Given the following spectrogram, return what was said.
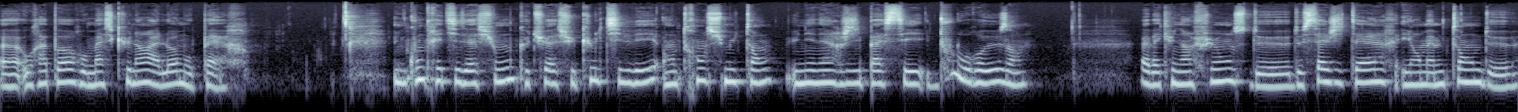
euh, au rapport au masculin, à l'homme, au père une concrétisation que tu as su cultiver en transmutant une énergie passée douloureuse avec une influence de, Sagittaire et en même temps de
